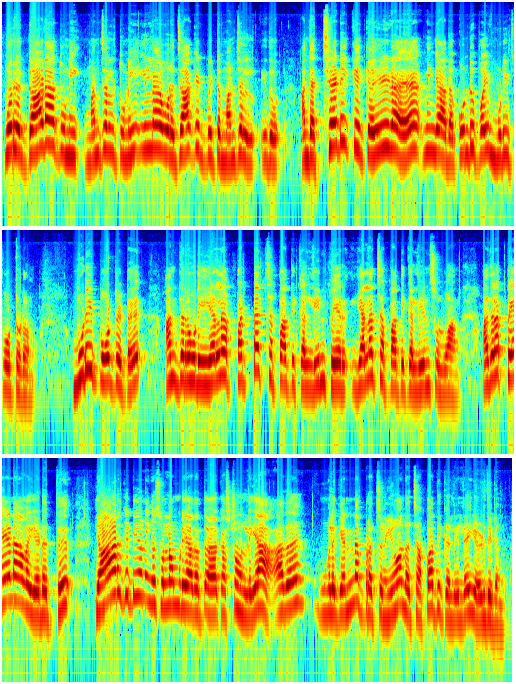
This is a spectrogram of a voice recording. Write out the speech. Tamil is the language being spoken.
ஒரு காடா துணி மஞ்சள் துணி இல்லை ஒரு ஜாக்கெட் பிட்டு மஞ்சள் இது அந்த செடிக்கு கீழே நீங்கள் அதை கொண்டு போய் முடி போட்டுடணும். முடி போட்டுட்டு அதனுடைய இலை பட்டை சப்பாத்தி கல்லின்னு பேர் இலை சப்பாத்தி கல்லின்னு சொல்லுவாங்க. அதில் பேனாவை எடுத்து யாருக்கிட்டேயும் நீங்கள் சொல்ல முடியாத த- கஷ்டம் இல்லையா? அதை உங்களுக்கு என்ன பிரச்சனையோ அந்த சப்பாத்தி கல்லில் எழுதிடுங்க.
